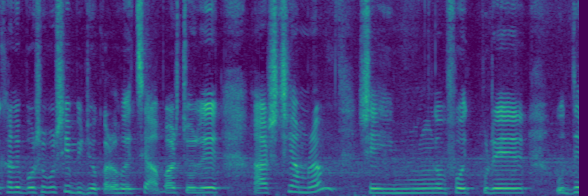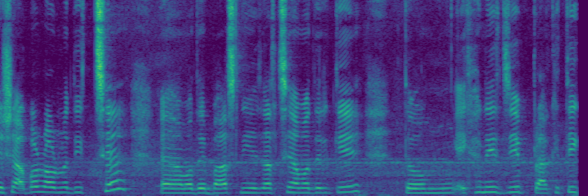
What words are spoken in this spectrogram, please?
এখানে বসে বসে ভিডিও করা হয়েছে। আবার চলে আসছি আমরা সেই ফরিদপুরের উদ্দেশ্যে আবার রওনা দিচ্ছে। আমাদের বাস নিয়ে যাচ্ছে আমাদেরকে। তো এখানে যে প্রাকৃতিক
